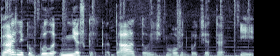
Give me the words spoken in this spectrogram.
праздников было несколько, да, то есть, может быть, это и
